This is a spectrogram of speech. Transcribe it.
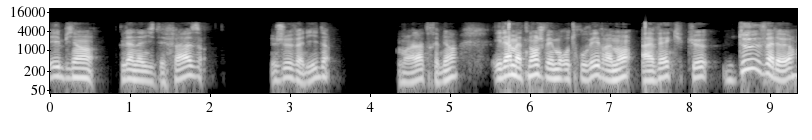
est bien l'analyse des phases. Je valide. Voilà, très bien. Et là maintenant, je vais me retrouver vraiment avec que deux valeurs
